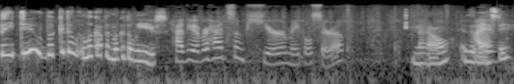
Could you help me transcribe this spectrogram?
They do! Look at the- look up and look at the leaves. Have you ever had some pure maple syrup? No. Is it nasty?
